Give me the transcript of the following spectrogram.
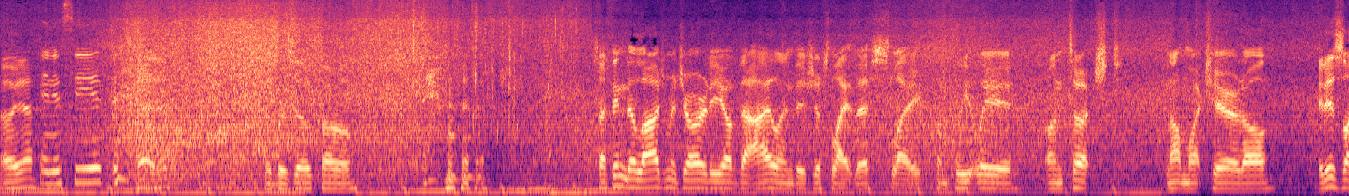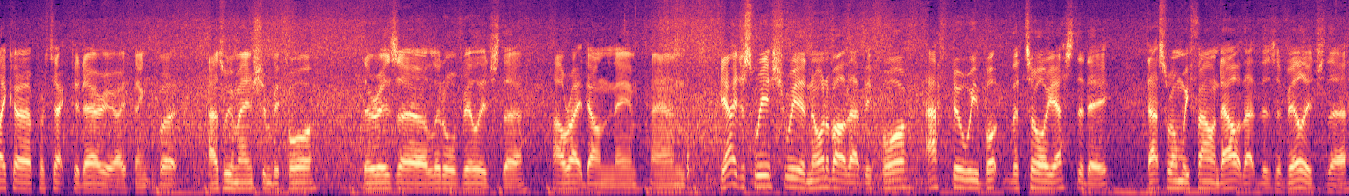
Oh yeah? Can you see it? Yeah, it is. The Brazil coral. so I think the large majority of the island is just like this, like completely untouched not much here at all. It is like a protected area i think but as we mentioned before there is a little village there. I'll write down the name and yeah i just wish we had known about that before. After we booked the tour yesterday that's when we found out that there's a village there.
